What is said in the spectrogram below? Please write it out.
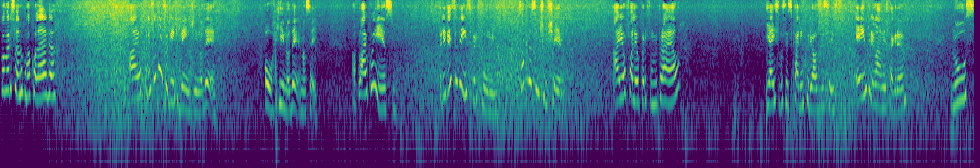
Conversando com uma colega, aí eu falei, você conhece alguém que vende Inodê? Ou Rinodê, não sei. Ela falou, ah, eu conheço. Eu falei, vê se tem esse perfume, só pra eu sentir o cheiro. Aí eu falei o perfume pra ela. E aí, se vocês ficarem curiosos, vocês entrem lá no Instagram, Luz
